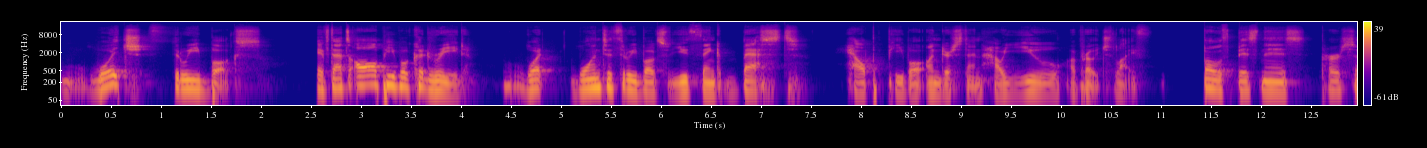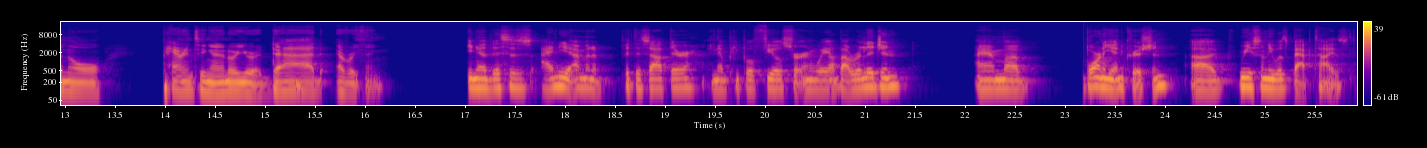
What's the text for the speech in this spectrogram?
which three books, if that's all people could read, what one to three books you think best help people understand how you approach life, both business, personal, parenting? I know you're a dad, everything. You know, this is, I need, I'm going to put this out there. I know people feel a certain way about religion. I am a born again Christian, uh, recently was baptized.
